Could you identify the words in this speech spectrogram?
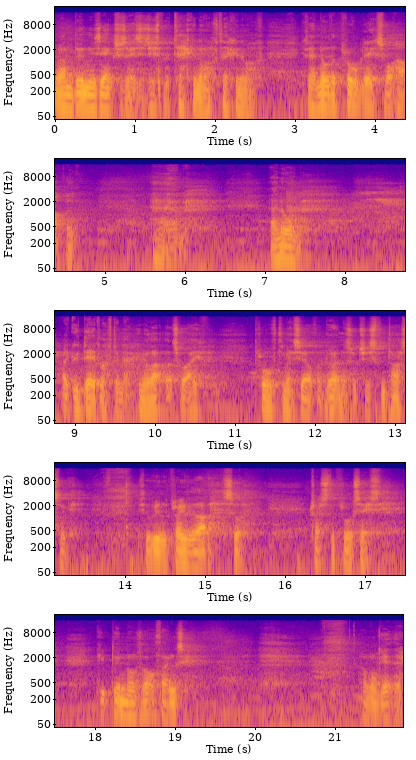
when I'm doing these exercises, just by ticking them off, ticking them off because I know the progress will happen. Um, I know I'm a good deadlifter now. You know that that's what I proved to myself at Britain's, which is fantastic. I feel really proud of that. So trust the process. Keep doing those little things, and we'll get there.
